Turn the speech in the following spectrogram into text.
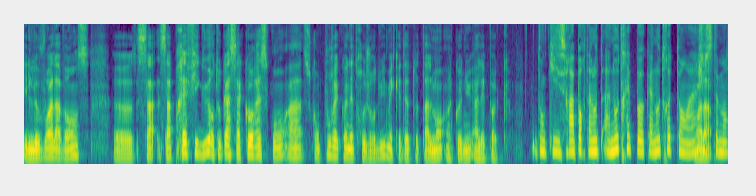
il le voit à l'avance, euh, ça, ça, préfigure, en tout cas ça correspond à ce qu'on pourrait connaître aujourd'hui, mais qui était totalement inconnu à l'époque. Donc, il se rapporte à notre, époque, à notre temps, hein, justement.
